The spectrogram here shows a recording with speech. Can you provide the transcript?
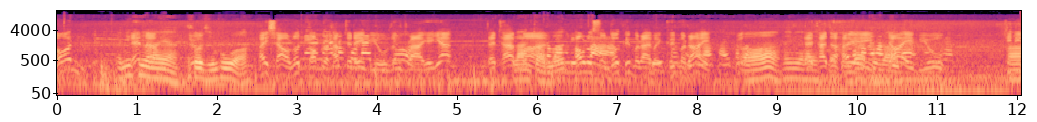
นอน อันนี้คืออะไรอะโซนสีชมพูเหรอให้เช่ารถกอล์ฟนะครับจะได้วิวลำธารเยอะๆแต่ถ้าลานมาจอดรถเอารถส่วนตัวขึ้นมาได้ไหมขึ้นมาได้อ๋อไม่มีอะไรแต่ถ้าจะให้ได้วิวที่ดี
